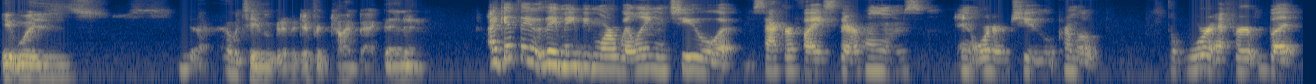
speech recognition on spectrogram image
it was, I would say, a little bit of a different time back then, and I get they they may be more willing to sacrifice their homes in order to promote the war effort, but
